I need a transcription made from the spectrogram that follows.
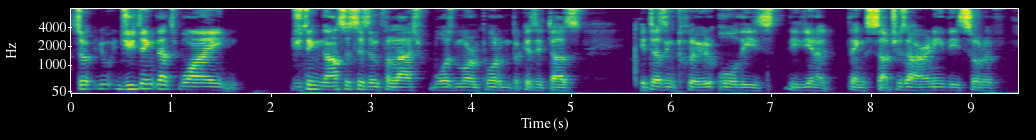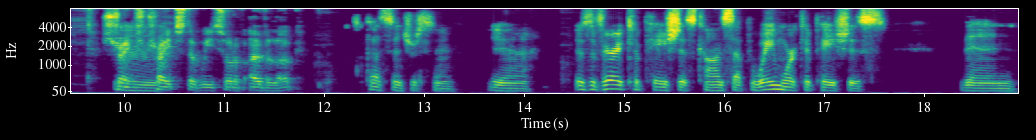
So do you think that's why? Do you think narcissism for Lasch was more important because it does it does include all these, the, you know, things such as irony, these sort of strange mm. traits that we sort of overlook. That's interesting. Yeah. It's a very capacious concept, way more capacious than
